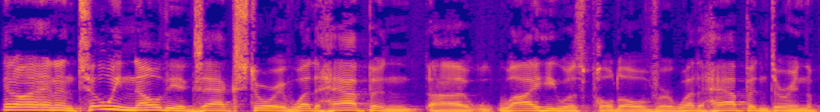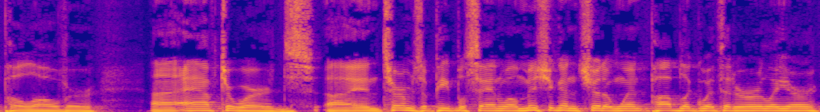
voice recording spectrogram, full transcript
You know, and until we know the exact story of what happened, uh, why he was pulled over, what happened during the pullover uh, afterwards, uh, in terms of people saying, "Well, Michigan should have went public with it earlier."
